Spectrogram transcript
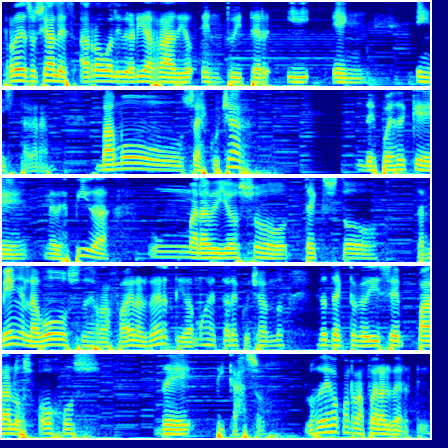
redes sociales arroba librería radio en Twitter y en Instagram. Vamos a escuchar, después de que me despida, un maravilloso texto también en la voz de Rafael Alberti vamos a estar escuchando este texto que dice Para los ojos de Picasso. Los dejo con Rafael Alberti.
